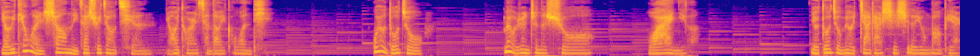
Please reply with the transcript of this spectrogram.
有一天晚上你在睡觉前，你会突然想到一个问题：我有多久没有认真的说“我爱你”了？有多久没有扎扎实实的拥抱别人？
